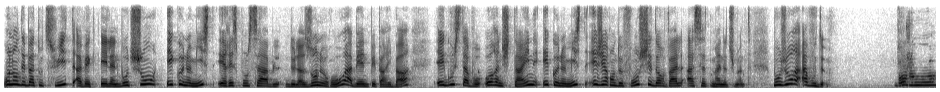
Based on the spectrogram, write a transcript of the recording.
On en débat tout de suite avec Hélène Baudchon, économiste et responsable de la zone euro à BNP Paribas, et Gustavo Orenstein, économiste et gérant de fonds chez Dorval Asset Management. Bonjour à vous deux. Bonjour.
